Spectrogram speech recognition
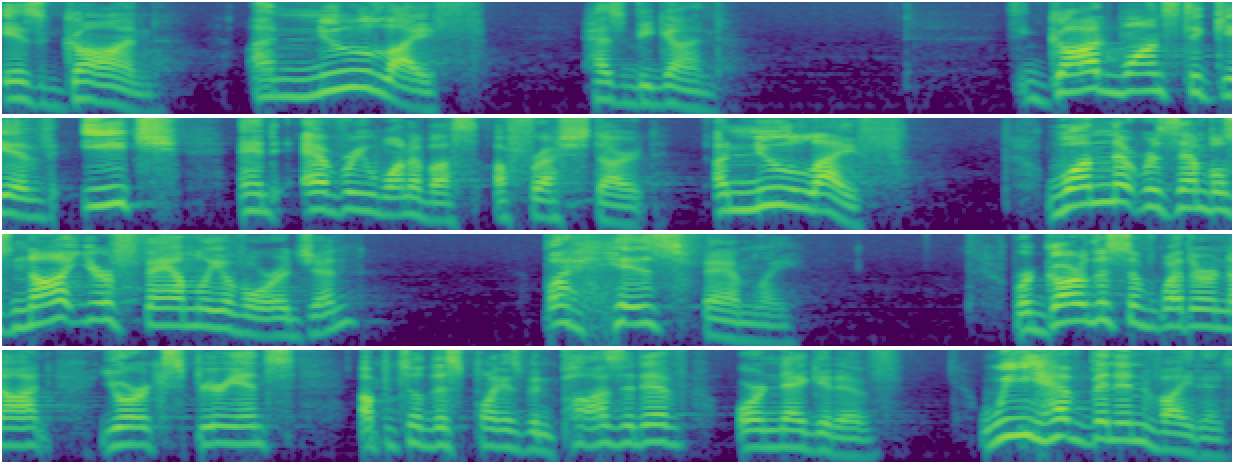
is gone, a new life has begun. God wants to give each and every one of us a fresh start, a new life, one that resembles not your family of origin, but His family. Regardless of whether or not your experience up until this point has been positive or negative, we have been invited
